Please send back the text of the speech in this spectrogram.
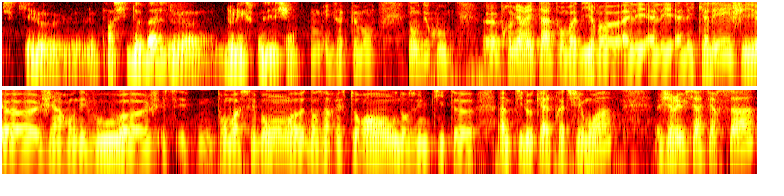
ce qui est le, le, principe de base de l'exposition. Exactement. Donc du coup, première étape, on va dire, elle est, elle est, elle est calée. J'ai, j'ai un rendez-vous. pour moi, c'est bon, dans un restaurant ou dans une petite, un petit local près de chez moi. J'ai réussi à faire ça.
